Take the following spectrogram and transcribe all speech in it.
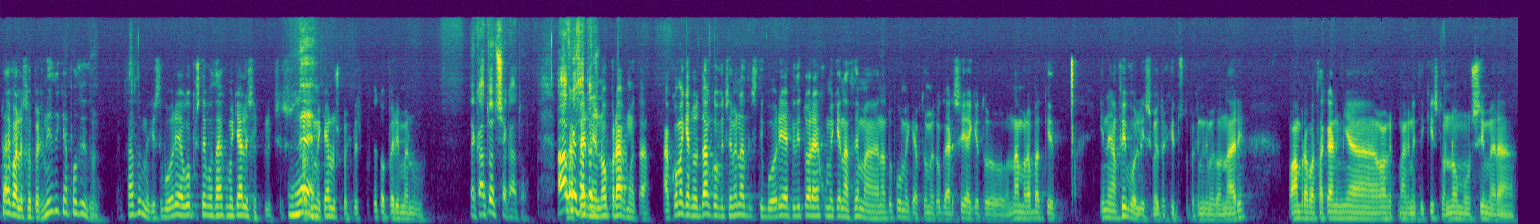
τα έβαλε στο παιχνίδι και αποδίδουν. Θα δούμε και στην πορεία. Εγώ πιστεύω θα έχουμε και άλλες εκπλήξεις. Ναι. Θα δούμε και άλλους παίχτε που δεν το περιμένουμε. 100%. Αύριο θα παίρνει πράγματα. Ακόμα και από τον Ντάνκοβιτς, εμένα στην πορεία, επειδή τώρα έχουμε και ένα θέμα να το πούμε και αυτό με τον Καρσία και τον Άμραμπατ και είναι αμφίβολη η συμμετοχή του στο παιχνίδι με τον Άρη. Ο Άμραμπατ θα κάνει μια μαγνητική στον νόμο σήμερα.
